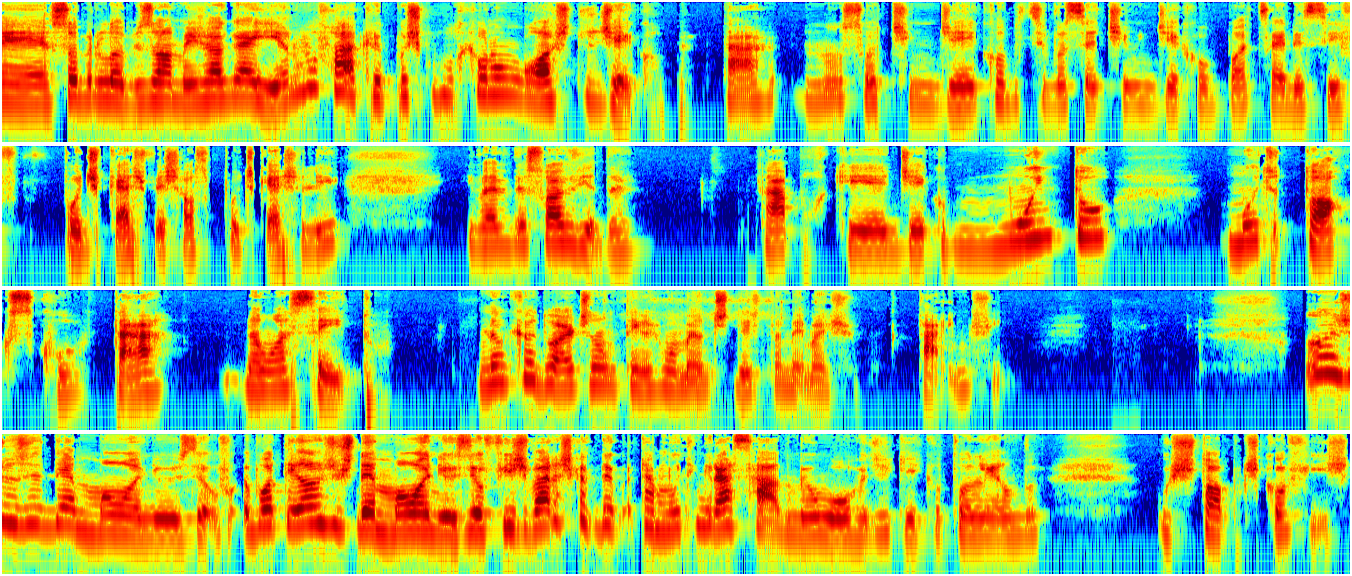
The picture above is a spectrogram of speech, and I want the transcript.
É, sobre lobisomem, joga aí. Eu não vou falar crepúsculo porque eu não gosto do Jacob, tá? Não sou Team Jacob. Se você é Team Jacob, pode sair desse podcast, fechar o podcast ali e vai viver sua vida, tá? Porque Jacob muito, muito tóxico, tá? Não aceito. Não que o Eduardo não tenha os momentos dele também, mas tá, enfim. Anjos e demônios. Eu, eu botei anjos e demônios e eu fiz várias categorias. Tá muito engraçado meu Word aqui, que eu tô lendo os tópicos que eu fiz.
